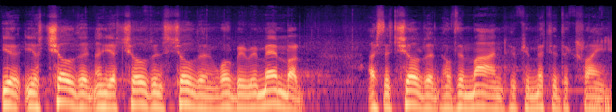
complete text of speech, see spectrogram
your, your children, and your children's children will be remembered as the children of the man who committed the crime.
